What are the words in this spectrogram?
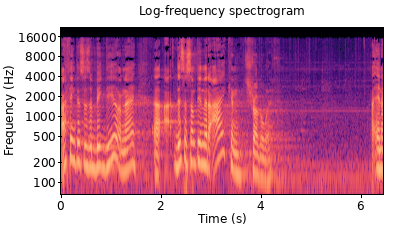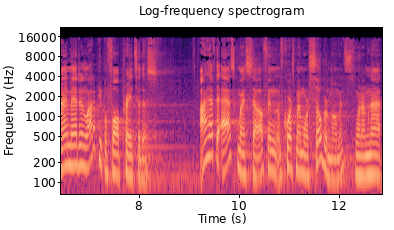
I think this is a big deal, and I, uh, this is something that I can struggle with. And I imagine a lot of people fall prey to this. I have to ask myself, and of course, my more sober moments when I'm not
